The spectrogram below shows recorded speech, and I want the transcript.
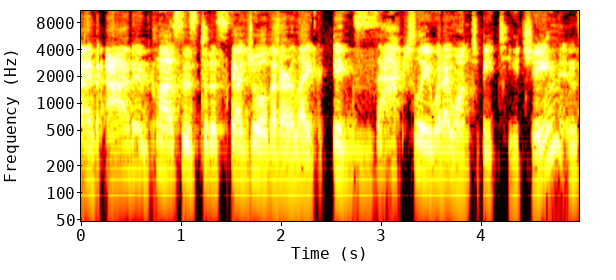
I've added classes to the schedule that are like exactly what I want to be teaching. And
